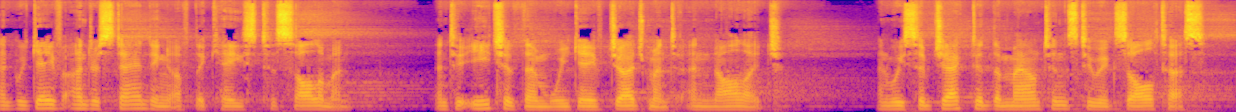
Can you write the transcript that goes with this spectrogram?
And we gave understanding of the case to Solomon, and to each of them we gave judgment and knowledge. And we subjected the mountains to exalt us,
